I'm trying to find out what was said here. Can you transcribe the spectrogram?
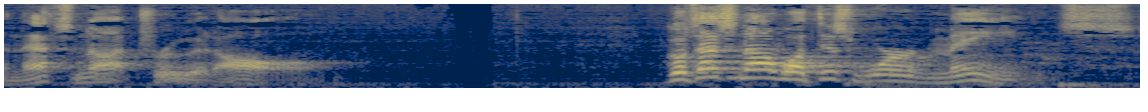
And that's not true at all. Because that's not what this word means.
